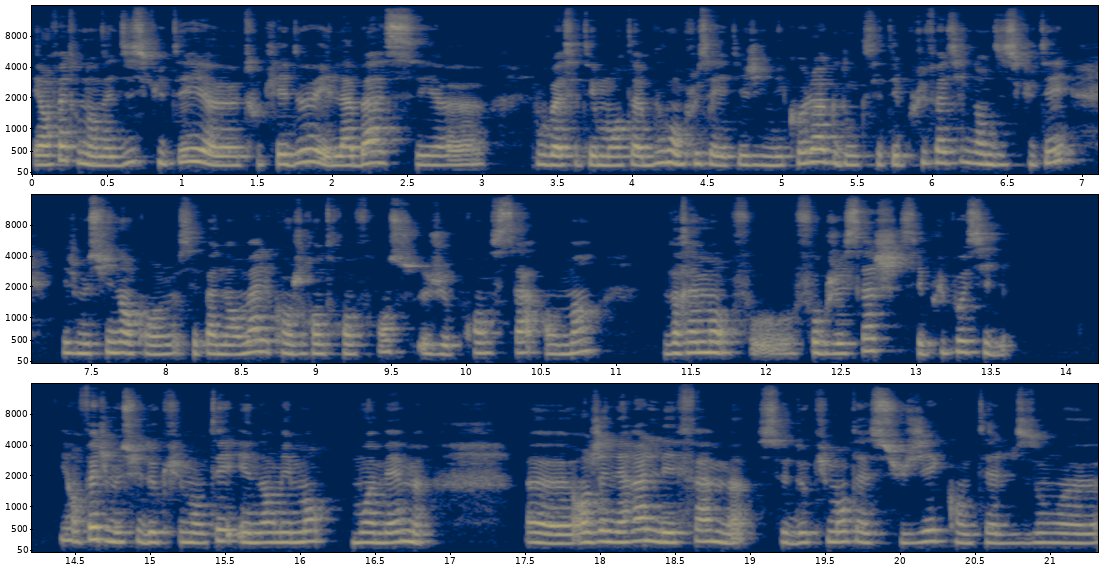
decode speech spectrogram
Et en fait, on en a discuté toutes les deux, et là-bas, c'est bah, c'était moins tabou. En plus, elle était gynécologue, donc c'était plus facile d'en discuter. Et je me suis dit, non, c'est pas normal, quand je rentre en France, je prends ça en main. Vraiment, faut, faut que je sache, c'est plus possible. Et en fait, je me suis documentée énormément moi-même. Euh, en général, les femmes se documentent à ce sujet quand elles ont euh,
